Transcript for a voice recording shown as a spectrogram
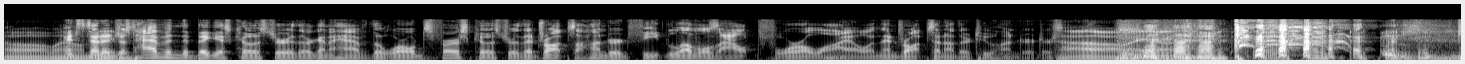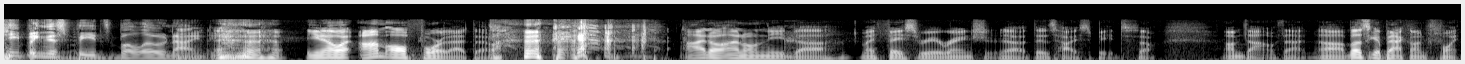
Oh wow. Instead of just having the biggest coaster, they're going to have the world's first coaster that drops 100 feet, levels out for a while, and then drops another 200 or something. Oh, yeah. Keeping the speeds below 90. you know what? I'm all for that though. I don't. I don't need uh, my face rearranged uh, at those high speeds, so I'm down with that. Uh, but let's get back on point.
